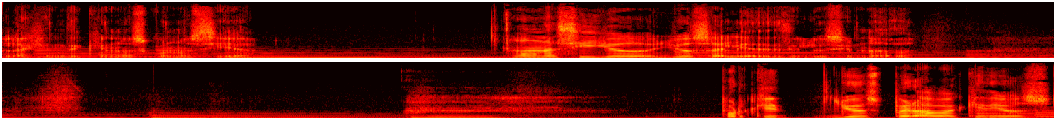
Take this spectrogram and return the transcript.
la gente que nos conocía. Aún así yo, yo salía desilusionado. Mm, porque yo esperaba que Dios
